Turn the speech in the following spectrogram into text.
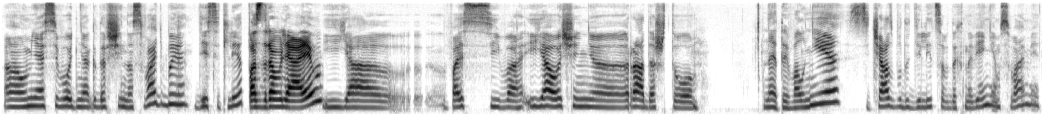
А, у меня сегодня годовщина свадьбы, 10 лет. Поздравляем! И я... Спасибо. И я очень э, рада, что на этой волне сейчас буду делиться вдохновением с вами.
